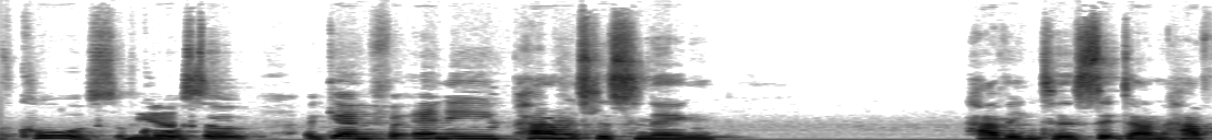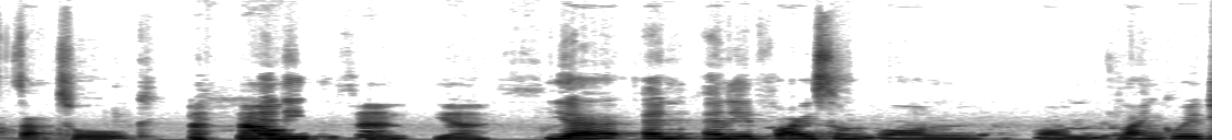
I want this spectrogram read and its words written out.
Of course, of Yeah. course. So again, for any parents listening, having to sit down and have that talk, A thousand Any- percent, yes. yeah. And any advice on on on language?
